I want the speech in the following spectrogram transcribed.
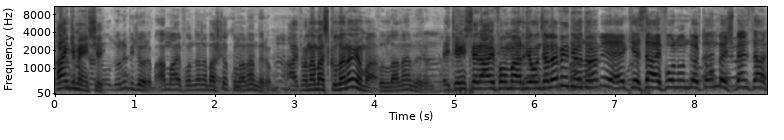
Hangi menşe? olduğunu biliyorum ama iPhone'dan başka kullanamıyorum. iPhone'dan başka kullanamıyor mu abi? Kullanamıyorum. E gençlere iPhone var diye onca laf ediyordun. Abi herkese iPhone 14, 15. Ben sana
